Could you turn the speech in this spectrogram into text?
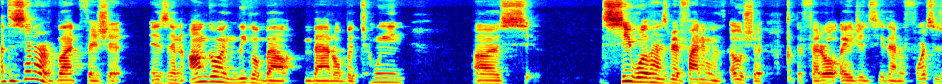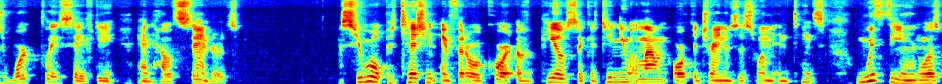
At the center of Blackfish is an ongoing legal battle between uh, SeaWorld has been fighting with OSHA, the federal agency that enforces workplace safety and health standards. SeaWorld petition a federal court of appeals to continue allowing orca trainers to swim in tanks with the animals,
